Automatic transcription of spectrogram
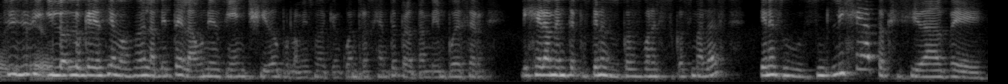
sí, sí, sí. Y lo, lo, que decíamos, ¿no? El ambiente de la uni es bien chido por lo mismo de que encuentras gente, pero también puede ser ligeramente, pues tiene sus cosas buenas y sus cosas malas, tiene su, ligera toxicidad de,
